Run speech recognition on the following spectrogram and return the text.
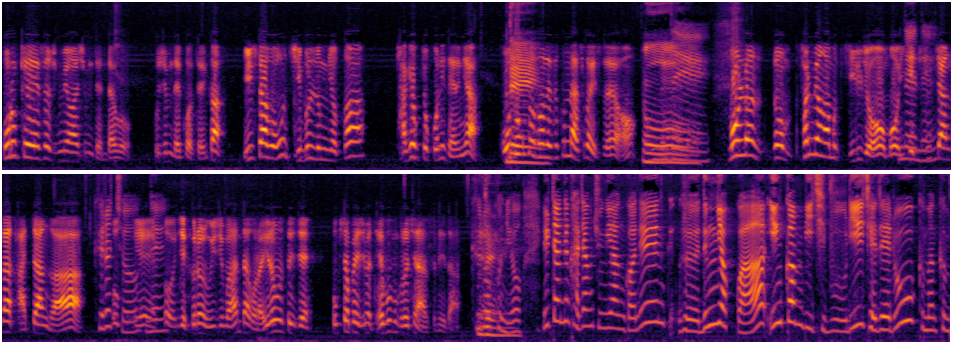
그렇게 해서 증명하시면 된다고 보시면 될 것 같아요. 그러니까 140은 지불 능력과 자격 조건이 되느냐 그 네. 정도 선에서 끝날 수가 있어요. 오. 네. 물론 좀 설명하면 길죠. 뭐 이게 네네. 진짜인가 가짜인가 그렇죠. 또, 예, 네. 또 이제 그런 의심을 한다거나 이러면 또 이제 복잡해지면 대부분 그렇진 않습니다. 그렇군요. 네. 일단은 가장 중요한 거는 그- 그 능력과 인건비 지불이 제대로 그만큼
